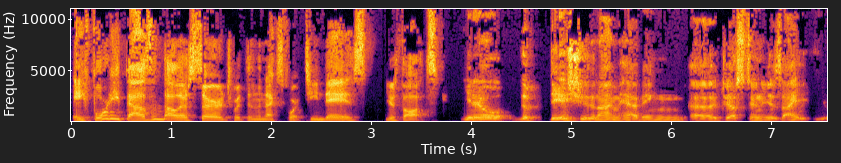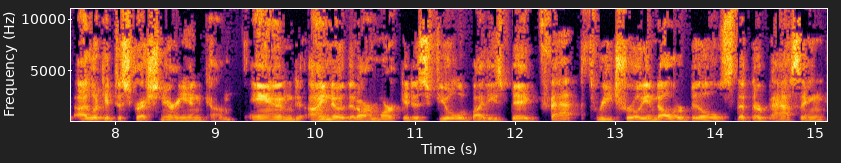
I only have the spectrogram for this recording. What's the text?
a $40,000 surge within the next 14 days. Your thoughts? You know, the, the issue that I'm having, uh, Justin, is I, I look at discretionary income and I know that our market is fueled by these big fat $3 trillion bills that they're passing.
